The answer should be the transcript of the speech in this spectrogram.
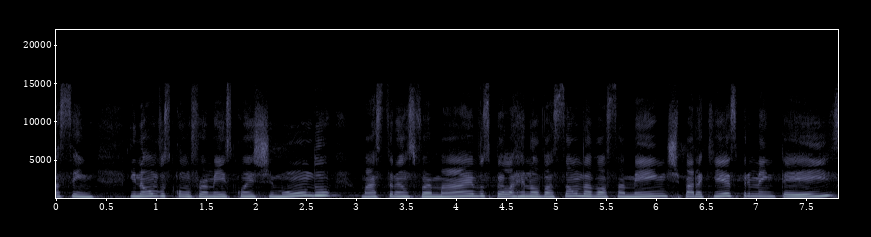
assim: E não vos conformeis com este mundo, mas transformai-vos pela renovação da vossa mente, para que experimenteis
